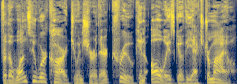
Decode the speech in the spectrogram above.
For the ones who work hard to ensure their crew can always go the extra mile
